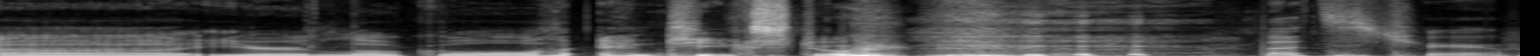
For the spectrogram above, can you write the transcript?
Uh, your local antique store That's true.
